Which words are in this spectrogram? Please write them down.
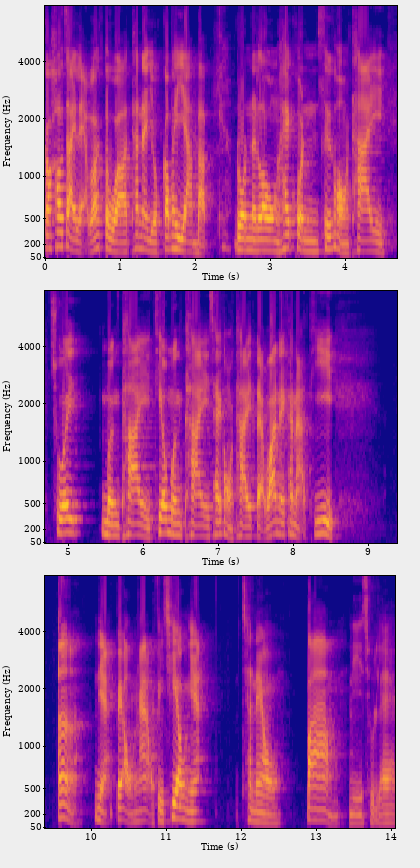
ก็เข้าใจแหละว่าตัวท่านนายกก็พยายามแบบรณรงค์ให้คนซื้อของไทยช่วยเมืองไทย เที่ยวเมืองไทยใช้ของไทย แต่ว่าในขณะที่ เออเนี่ยไปออกงานออฟฟิเชียลเงี้ยชาแนลป้ามนี่ชุดแรก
